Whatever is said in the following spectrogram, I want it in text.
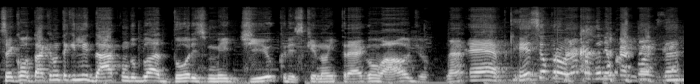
Sem contar que não tem que lidar com dubladores medíocres que não entregam áudio, né? É, porque esse é o problema das animações, né?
